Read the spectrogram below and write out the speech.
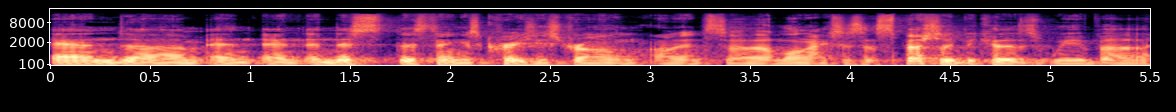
and um, and and and this this thing is crazy strong on its uh, long axis, especially because we've uh,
